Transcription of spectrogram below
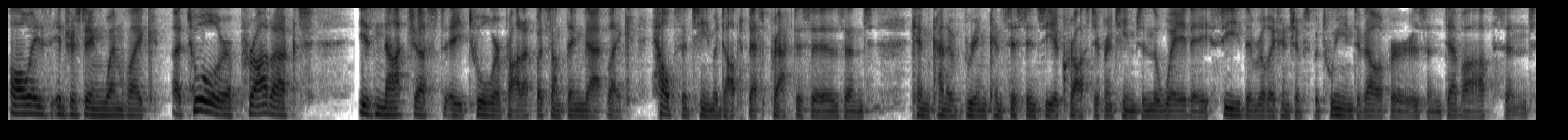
Always interesting when like a tool or a product is not just a tool or product, but something that like helps a team adopt best practices and can kind of bring consistency across different teams in the way they see the relationships between developers and DevOps and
